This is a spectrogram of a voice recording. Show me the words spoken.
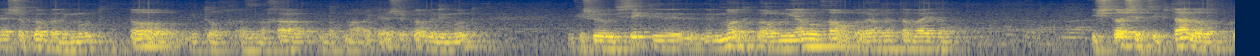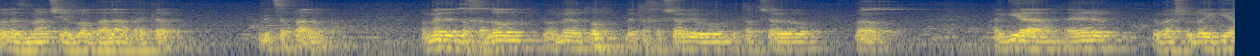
היה שקוע בלימוד, לא מתוך הזנחה, מחמאה, רק היה שקוע בלימוד. וכשהוא הפסיק ללמוד, כבר נהיה מאוחר, הוא כבר היה הולכת הביתה. אשתו שציפתה לו כל הזמן שיבוא בעלה הביתה, מצפה לו. עומדת בחלון ואומרת, או, oh, בטח עכשיו יבוא, בטח עכשיו יבוא. כבר הגיע הערב, ומה שהוא לא הגיע,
